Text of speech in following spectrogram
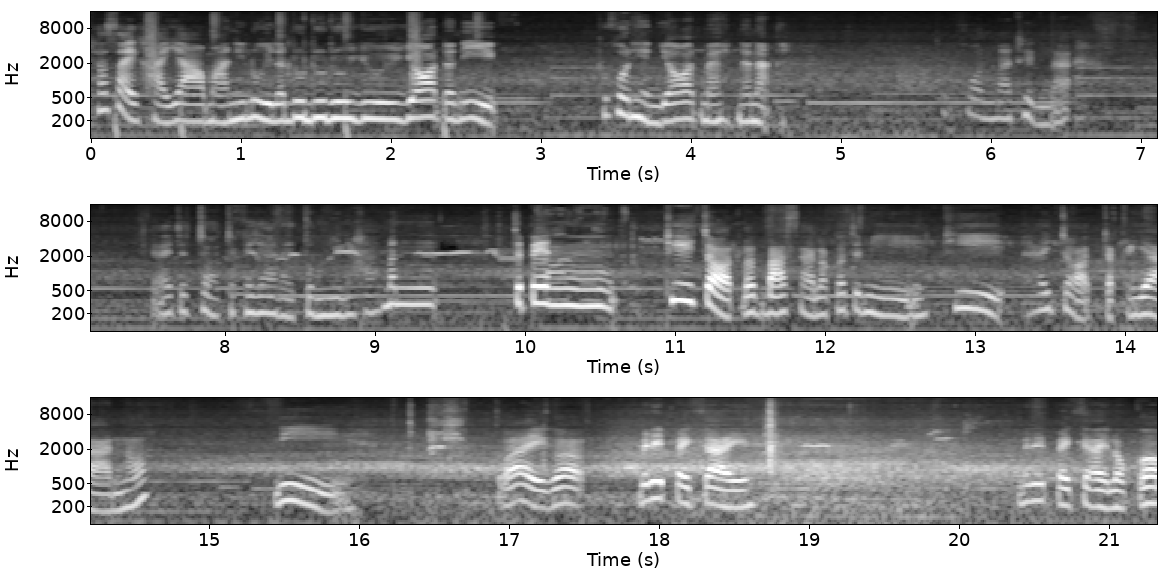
ถ้าใส่ขายาวมานี่ลุยแล้วดูดูดูดูยอดนั้นอีก ทุกคนเห็นยอดไหมนั่นอะทุกคนมาถึงละเดี๋ยวไอจะจอดจักรยานไหนตรงนี้นะคะ มัน จะเป็นที่จอดรถบัสนะแล้วก็จะมีที่ให้จอดจักรยานเนาะนี่ว่าไอก็ไม่ได้ไปไกล ไม่ได้ไปไกลแล้วก็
